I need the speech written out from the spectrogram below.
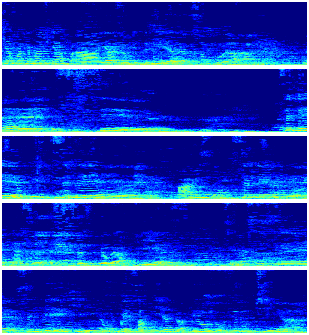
que a matemática e a, a, e a geometria são. A, né, se, você lê Euclides, você lê Einstein, você lê essa, essas biografias, você, você vê que o pensamento, a filosofia não tinha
